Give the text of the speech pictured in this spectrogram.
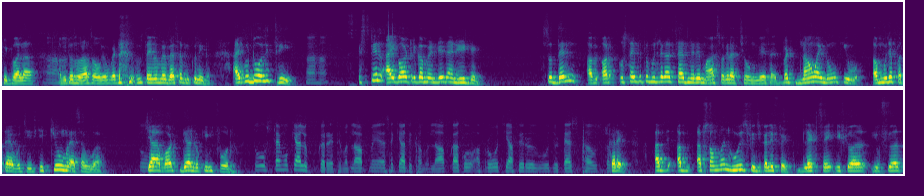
फिट वाला हाँ। अभी तो थोड़ा सा हो गया बट उस टाइम में मैं वैसा बिल्कुल नहीं था। I could do only three still I got recommended and he did so then अब और उस टाइम पे तो मुझे लगा शायद मेरे मार्क्स वगैरह अच्छे होंगे शायद बट नाउ आई नो कि अब मुझे पता है वो चीज़ कि क्यों ऐसा हुआ? तो क्या what they are looking for उस टाइम वो क्या लुक कर रहे थे? मतलब आप में ऐसा क्या दिखा? मतलब आपका कोई अप्रोच या फिर वो जो टेस्ट था उसका करेक्ट अब अब अब someone who is physically fit let's say if you are if you are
